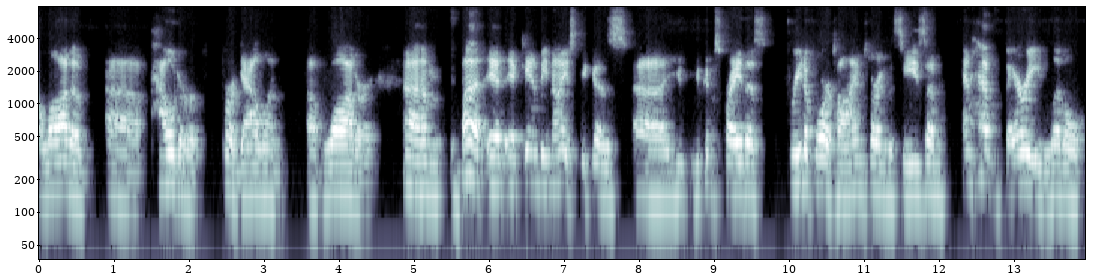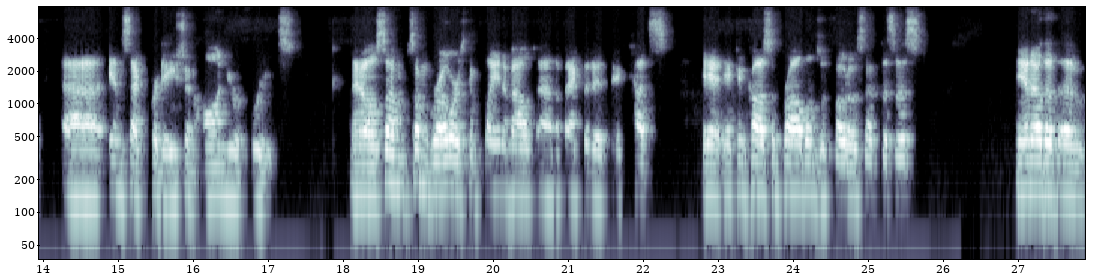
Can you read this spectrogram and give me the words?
a lot of uh, powder per gallon of water. Um, but it, it can be nice because uh, you, you can spray this three to four times during the season and have very little uh, insect predation on your fruits. Now, some some growers complain about uh, the fact that it, it cuts, it, it, can cause some problems with photosynthesis. You know, the, the,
